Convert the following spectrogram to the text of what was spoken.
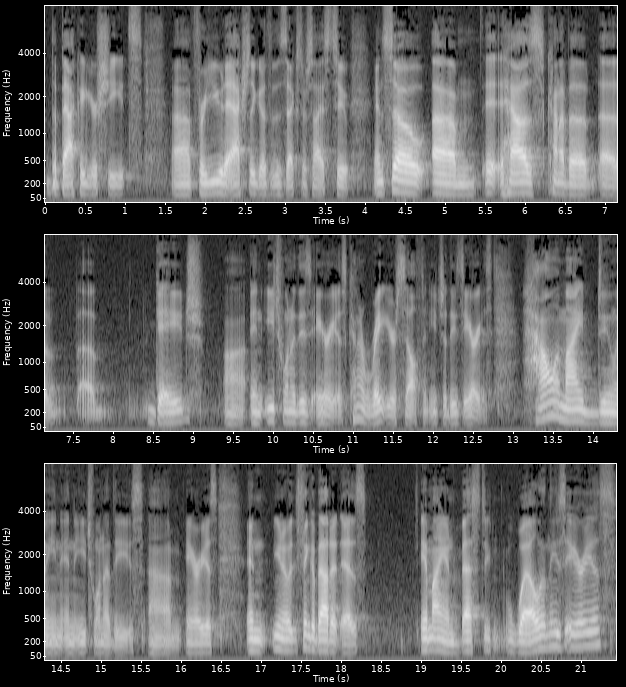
the back of your sheets. Uh, for you to actually go through this exercise too. And so um, it has kind of a, a, a gauge uh, in each one of these areas. Kind of rate yourself in each of these areas. How am I doing in each one of these um, areas? And you know, think about it as: Am I investing well in these areas?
